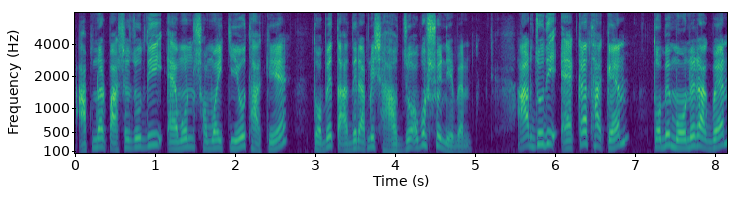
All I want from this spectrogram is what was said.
আপনার পাশে যদি এমন সময় কেউ থাকে, তবে তাদের আপনি সাহায্য অবশ্যই নেবেন। আর যদি একা থাকেন, তবে মনে রাখবেন,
